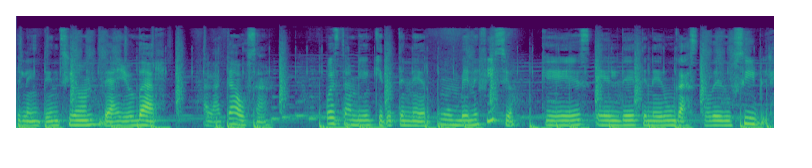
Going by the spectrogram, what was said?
de la intención de ayudar a la causa, pues también quiere tener un beneficio, que es el de tener un gasto deducible.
